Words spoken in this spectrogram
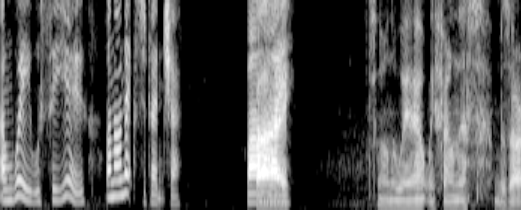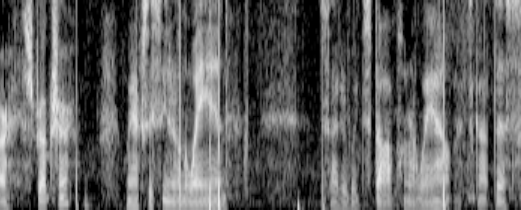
and we will see you on our next adventure. Bye. Bye. So on the way out, we found this bizarre structure. We actually seen it on the way in. Decided we'd stop on our way out. It's got this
